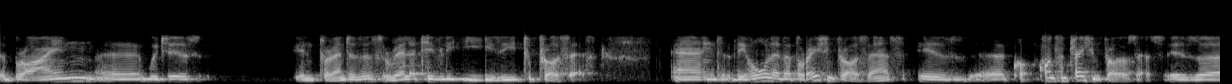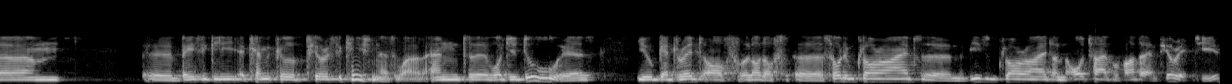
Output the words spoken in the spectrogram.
a brine uh, which is, in parentheses, relatively easy to process. And the whole evaporation process is a co- concentration process, is um, uh, basically a chemical purification as well. And uh, what you do is you get rid of a lot of uh, sodium chloride, uh, magnesium chloride, and all type of other impurities.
